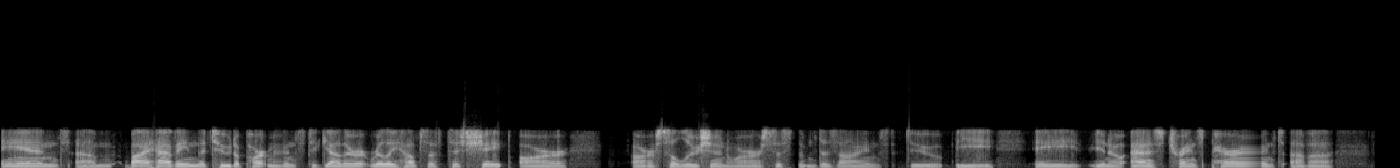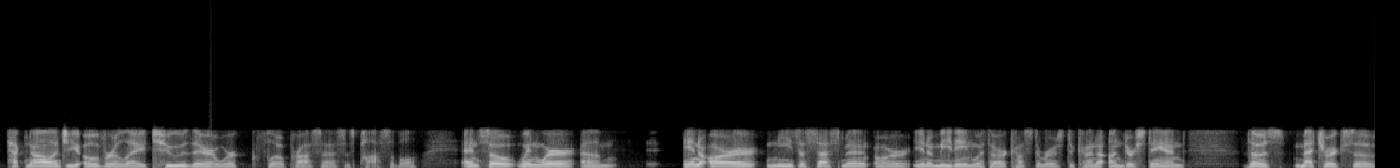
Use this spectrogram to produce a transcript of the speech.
and um, by having the two departments together, it really helps us to shape our our solution or our system designs to be a you know as transparent of a technology overlay to their workflow process as possible. And so when we're um, in our needs assessment or you know meeting with our customers to kind of understand those metrics of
